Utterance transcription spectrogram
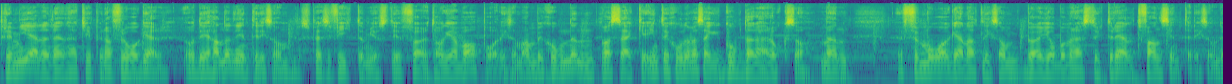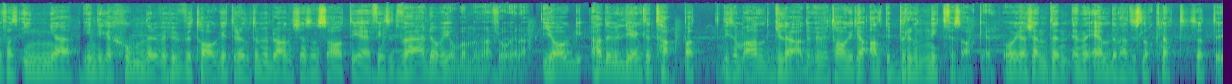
premierade den här typen av frågor. Och det handlade inte liksom specifikt om just det företag jag var på. Liksom ambitionen var säker, intentionen var säkert goda där också. Men förmågan att liksom börja jobba med det här strukturellt fanns inte. Liksom. Det fanns inga indikationer överhuvudtaget runt om i branschen som sa att det finns ett värde av att jobba med de här frågorna. Jag hade väl egentligen tappat liksom all glöd överhuvudtaget. Jag har alltid brunnit för saker. Och jag kände att den, den elden hade slocknat. Så att eh,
